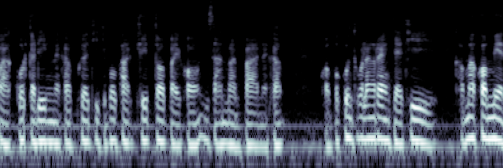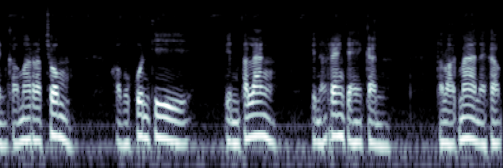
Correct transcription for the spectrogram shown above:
ฝากกดกระดิ่งนะครับ เพื่อที่จะพบ่าดคลิปต่อไปของอีสานบานปลานะครับ ขอบพระคุณทุกแรงแรงใจที่เขามาคอมเมนต์เขามารับชม ขอบพระคุณที่เป็นพลังเป็นแรงใจให้กันตลอดมานะครับ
